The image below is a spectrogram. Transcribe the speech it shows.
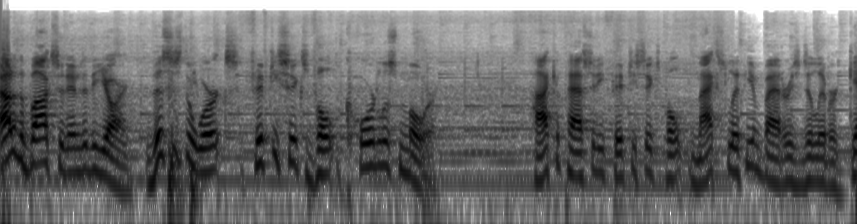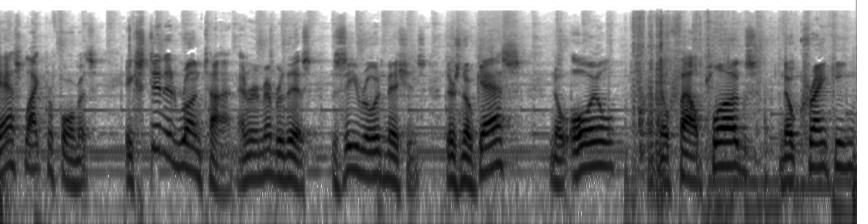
Out of the box and into the yard. This is the WORX 56 volt cordless mower. High capacity 56 volt max lithium batteries deliver gas-like performance, extended runtime, and remember this, zero emissions. There's no gas, no oil, no foul plugs, no cranking.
